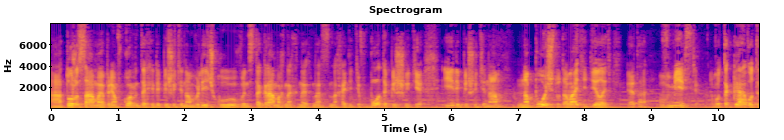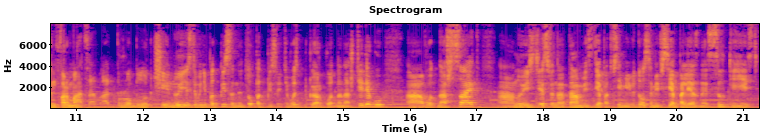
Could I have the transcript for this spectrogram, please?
А, то же самое прям в комментах или пишите нам в личку, в инстаграмах нас находите, в бота пишите или пишите нам на почту. Давайте делать это вместе. Вот такая вот информация про блокчейн. Ну и если вы не подписаны, то подписывайтесь. Вот QR-код на наш телегу, а, вот наш сайт. А, ну естественно, там везде под всеми видосами все полезные ссылки есть.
